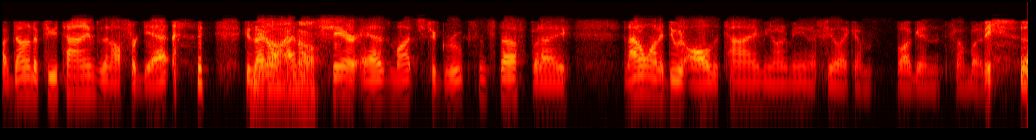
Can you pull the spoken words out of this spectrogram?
I've done it a few times and I'll forget because Yeah, I don't I I, don't share as much to groups and stuff, but I and I don't want to do it all the time. You know what I mean? I feel like I'm bugging somebody.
